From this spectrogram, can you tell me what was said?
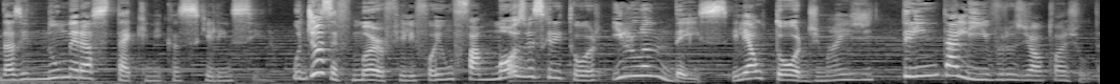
das inúmeras técnicas que ele ensina. O Joseph Murphy ele foi um famoso escritor irlandês. Ele é autor de mais de 30 livros de autoajuda.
